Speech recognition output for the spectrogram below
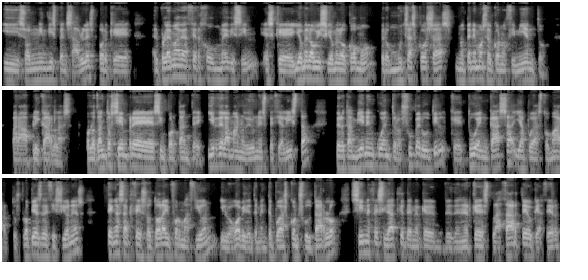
y son indispensables porque el problema de hacer home medicine es que yo me lo guiso, yo me lo como, pero muchas cosas no tenemos el conocimiento para aplicarlas. Por lo tanto, siempre es importante ir de la mano de un especialista, pero también encuentro súper útil que tú en casa ya puedas tomar tus propias decisiones tengas acceso a toda la información y luego, evidentemente, puedas consultarlo sin necesidad de tener que, tener que desplazarte o que hacer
